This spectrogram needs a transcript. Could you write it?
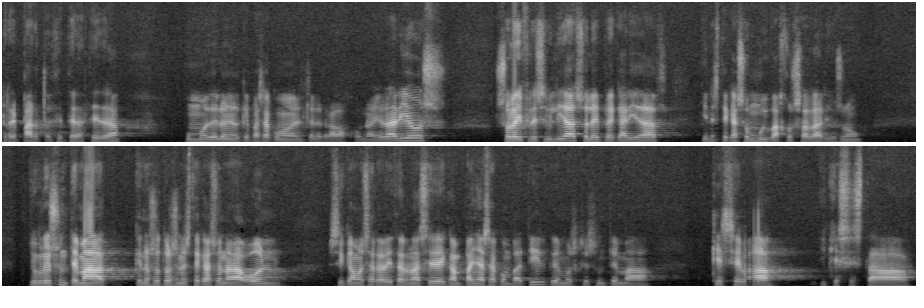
reparto, etcétera, etcétera, un modelo en el que pasa como en el teletrabajo. No hay horarios, Solo hay flexibilidad, solo hay precariedad y en este caso muy bajos salarios. ¿no? Yo creo que es un tema que nosotros en este caso en Aragón sí que vamos a realizar una serie de campañas a combatir. Creemos que es un tema que se va y que se está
